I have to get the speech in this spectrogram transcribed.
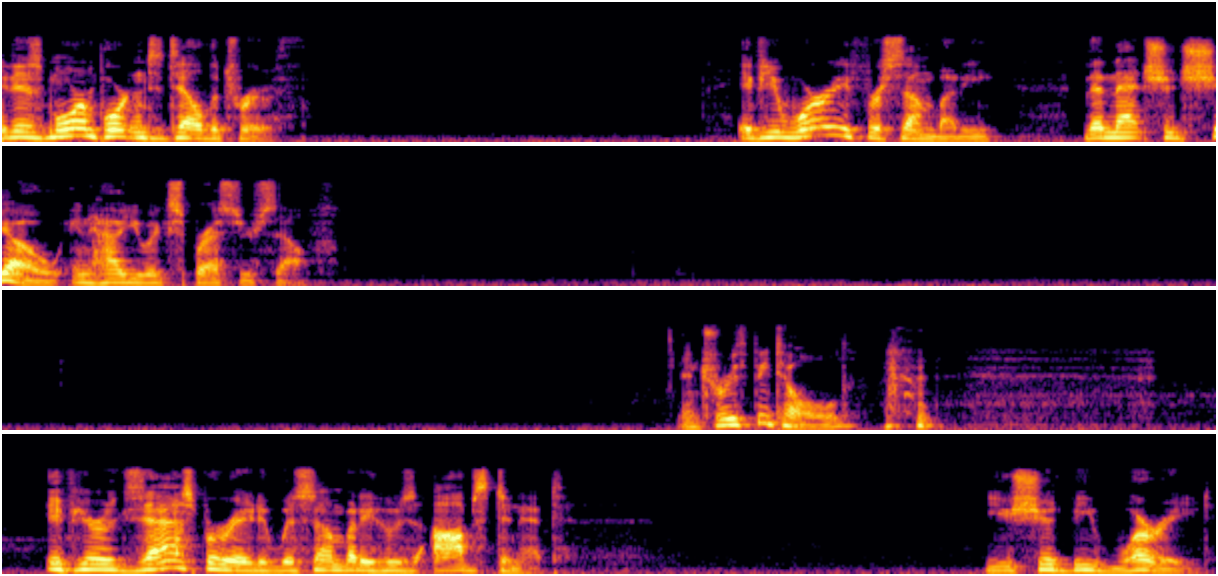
It is more important to tell the truth. If you worry for somebody, then that should show in how you express yourself. And truth be told, if you're exasperated with somebody who's obstinate, you should be worried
